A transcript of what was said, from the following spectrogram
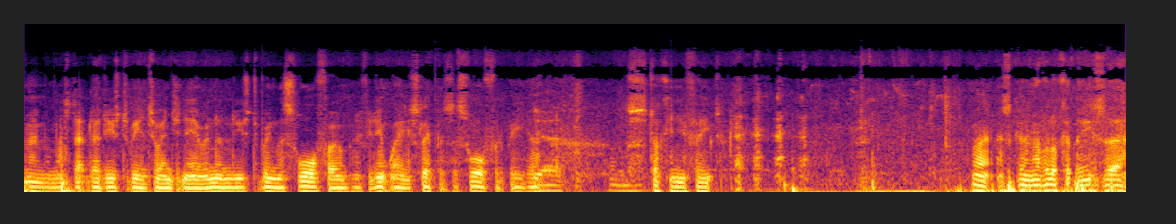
I remember stepdad used to be into engineering and used to bring the swarf home. If you didn't wear your slippers, the swarf would be uh, Yeah. stuck in your feet. right, let's go and have a look at these uh,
